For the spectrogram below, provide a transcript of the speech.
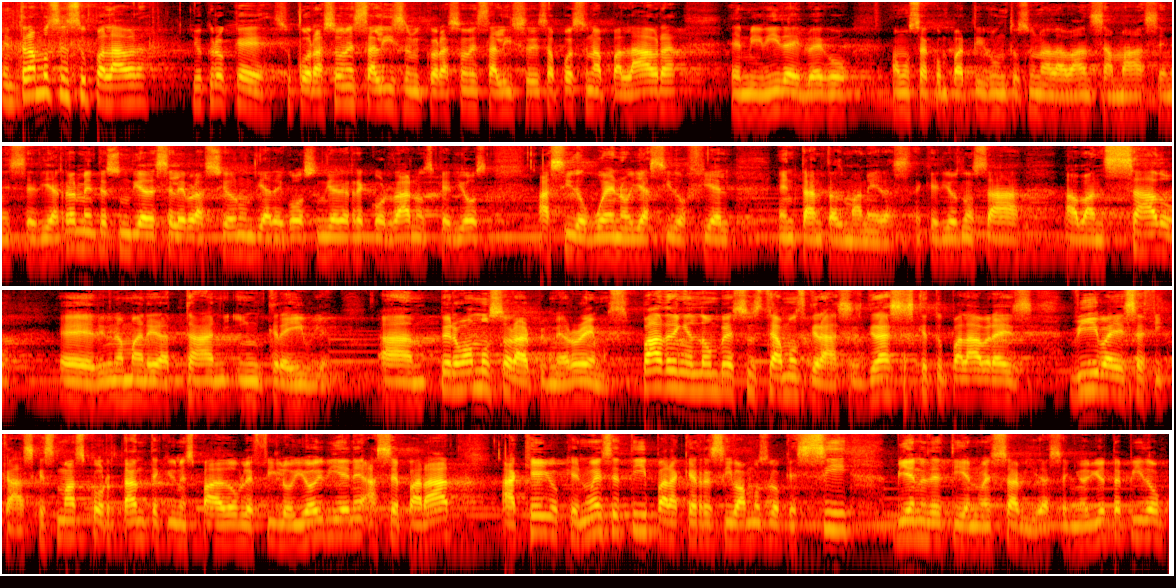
entramos en su palabra. Yo creo que su corazón está listo, mi corazón está listo. Dios ha puesto una palabra en mi vida y luego vamos a compartir juntos una alabanza más en ese día. Realmente es un día de celebración, un día de gozo, un día de recordarnos que Dios ha sido bueno y ha sido fiel en tantas maneras, que Dios nos ha avanzado eh, de una manera tan increíble pero vamos a orar primero, oremos. Padre, en el nombre de Jesús te damos gracias. Gracias que tu palabra es viva y es eficaz, que es más cortante que una espada de doble filo. Y hoy viene a separar aquello que no es de ti para que recibamos lo que sí viene de ti en nuestra vida. Señor, yo te pido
